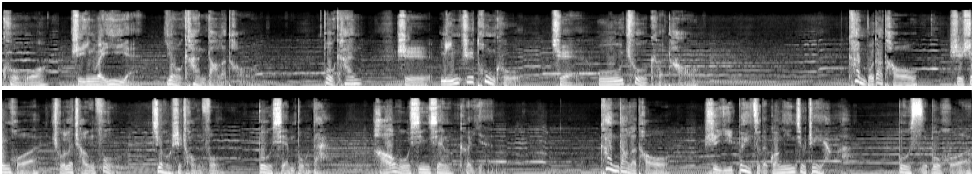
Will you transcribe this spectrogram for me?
苦，是因为一眼又看到了头；不堪，是明知痛苦，却。无处可逃，看不到头，是生活除了重复就是重复，不咸不淡，毫无新鲜可言。看到了头，是一辈子的光阴就这样了，不死不活，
